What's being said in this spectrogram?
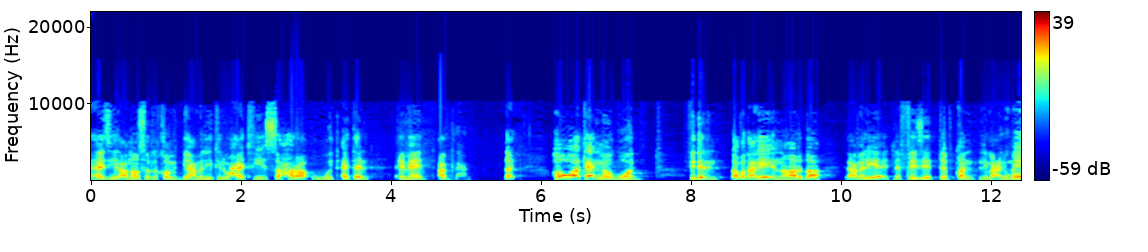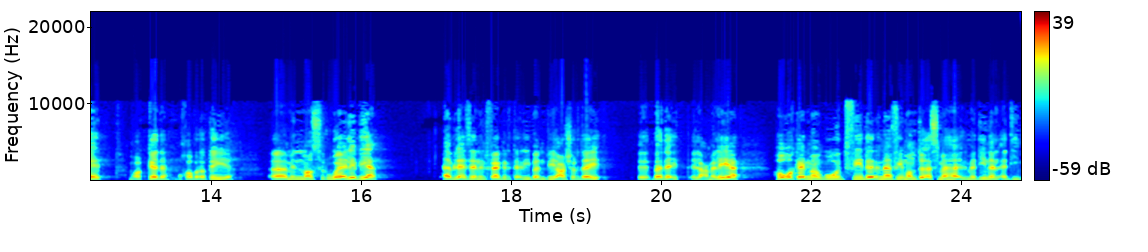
هذه العناصر اللي قامت بها عملية الواحات في الصحراء واتقتل عماد عبد الحميد. طيب هو كان موجود في ديرنا. اتقبض عليه النهارده العملية اتنفذت طبقا لمعلومات مؤكدة مخابراتية آه، من مصر وليبيا. قبل أذان الفجر تقريبا ب 10 دقائق آه، بدأت العملية. هو كان موجود في ديرنا في منطقة اسمها المدينة القديمة.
